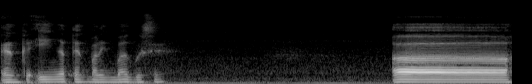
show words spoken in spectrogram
yang keinget yang paling bagus ya. Uh,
